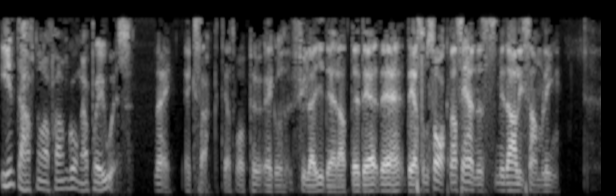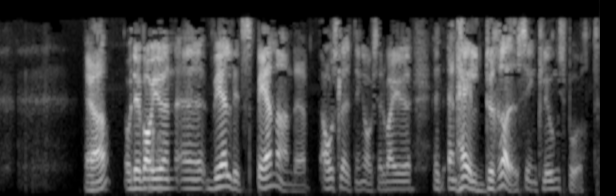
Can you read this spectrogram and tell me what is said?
inte haft några framgångar på OS. Nej, exakt. Jag var på väg att fylla i där att det, det, det, det som saknas i hennes medaljsamling. Ja. Och det var ju en eh, väldigt spännande avslutning också. Det var ju ett, en hel drös i en klungspurt.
